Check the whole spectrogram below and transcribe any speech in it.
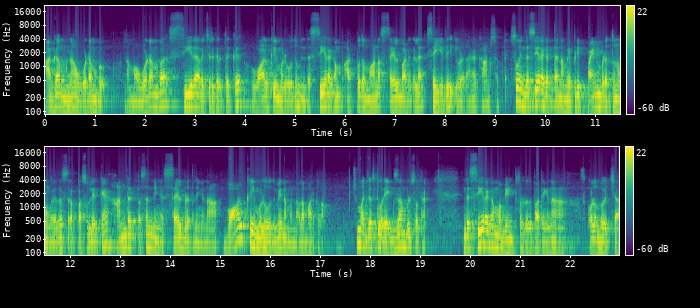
அகம்னா உடம்பு. நம்ம உடம்பை சீராக வச்சுருக்கிறதுக்கு வாழ்க்கை முழுவதும் இந்த சீரகம் அற்புதமான செயல்பாடுகளை செய்யுது. இவ்வளோ தாங்க கான்செப்ட் ஸோ இந்த சீரகத்தை நம்ம எப்படி பயன்படுத்தணுங்கிறத சிறப்பாக சொல்லியிருக்கேன். ஹண்ட்ரட் பர்சன்ட் நீங்கள் செயல்படுத்துனீங்கன்னா வாழ்க்கை முழுவதுமே நம்ம நலமாக இருக்கலாம். சும்மா ஜஸ்ட் ஒரு எக்ஸாம்பிள் சொல்கிறேன் இந்த சீரகம் அப்படின்னு சொல்கிறது பார்த்திங்கன்னா குழம்பு வச்சா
